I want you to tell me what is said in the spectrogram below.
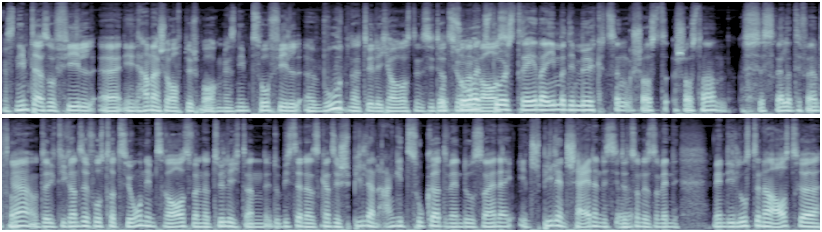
Es nimmt ja so viel, äh, haben wir schon oft besprochen, es nimmt so viel äh, Wut natürlich auch aus den Situationen und so raus. du als Trainer immer die Möglichkeit zu sagen, schaust, schaust an. Das ist relativ einfach. Ja, und die, ganze Frustration nimmt es raus, weil natürlich dann, du bist ja das ganze Spiel dann angezuckert, wenn du so eine spielentscheidende Situation ja. ist. Und wenn, wenn die Lustener Austria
